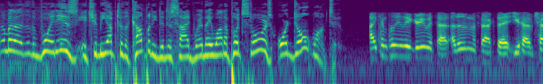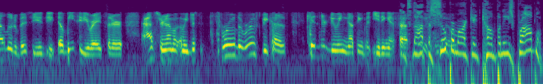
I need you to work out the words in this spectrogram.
No, but uh, the point is, it should be up to the company to decide where they want to put stores or don't want to. I completely agree with that, other than the fact that you have childhood obesity, obesity rates that are astronomical, I mean, just through the roof because kids are doing nothing but eating at fast That's not food. the And so- supermarket company's problem.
